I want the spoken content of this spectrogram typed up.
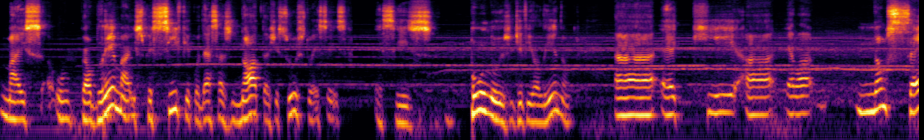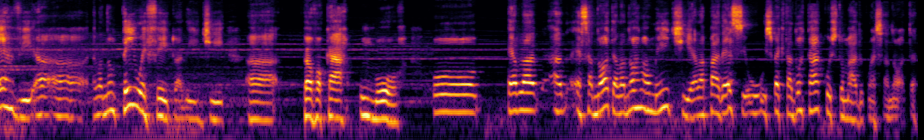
mas o problema específico dessas notas de susto, esses, esses pulos de violino, uh, é que ela não serve, ela não tem o efeito ali de provocar humor. Ou ela, essa nota, ela normalmente, ela aparece, o espectador está acostumado com essa nota,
